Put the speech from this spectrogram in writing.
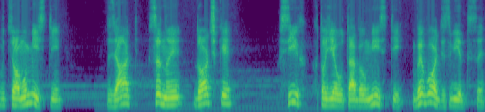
в цьому місті? Зять, сини, дочки, всіх, хто є у тебе в місті, виводь звідси,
